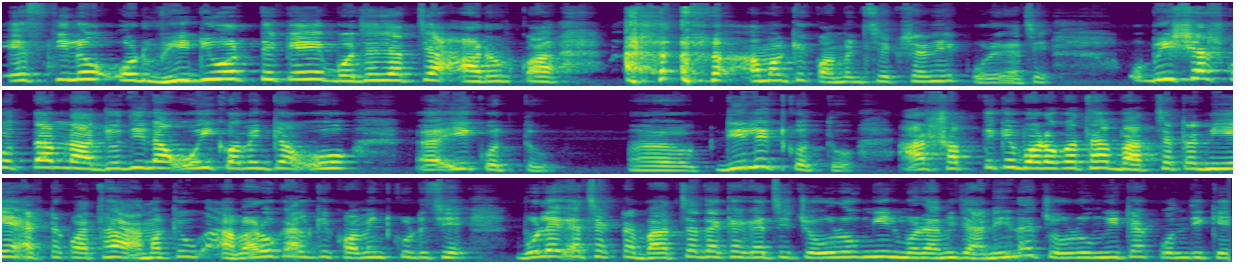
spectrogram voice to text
এসছিল ওর ভিডিওর থেকে বোঝা যাচ্ছে আর ওর আমাকে কমেন্ট সেকশানে করে গেছে। ও বিশ্বাস করতাম না, যদি না ওই কমেন্টটা ও ই করতো। ডিলিট করতো। আর সব থেকে বড় কথা, বাচ্চাটা নিয়ে একটা কথা আমাকেও আবারও কালকে কমেন্ট করেছে, বলে গেছে একটা বাচ্চা দেখা গেছে চৌরঙ্গির মোড়ে, আমি জানি না চৌরঙ্গিটা কোন দিকে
